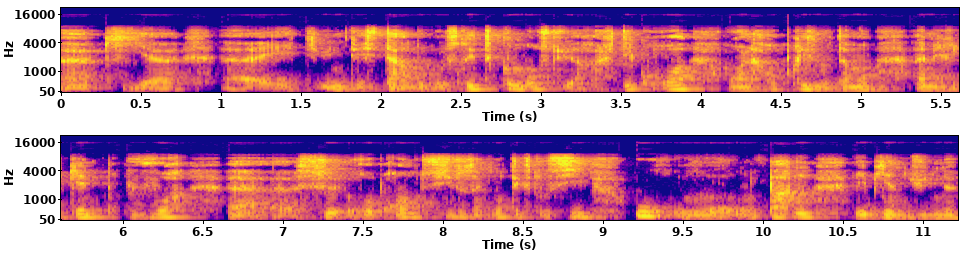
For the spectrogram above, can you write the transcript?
euh, qui est une des stars de Wall Street, commence lui à racheter croix en la reprise notamment américaine pour pouvoir se reprendre aussi dans un contexte aussi où on, parle eh bien d'une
